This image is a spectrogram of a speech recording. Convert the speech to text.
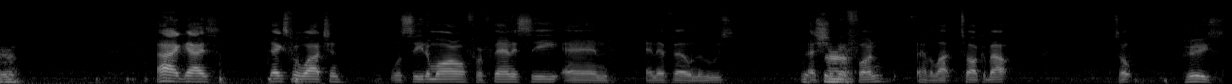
Yeah. All right, guys. Thanks for watching. We'll see you tomorrow for fantasy and NFL news. that should sir. be fun. Have a lot to talk about. So, peace.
